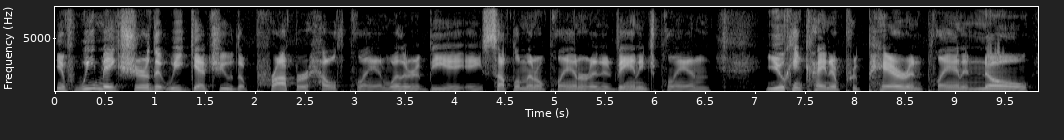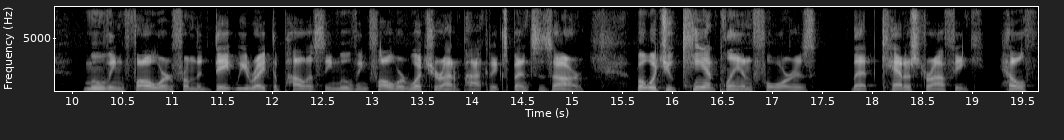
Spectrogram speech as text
if we make sure that we get you the proper health plan, whether it be a, a supplemental plan or an advantage plan, you can kind of prepare and plan and know moving forward from the date we write the policy moving forward what your out of pocket expenses are. But what you can't plan for is that catastrophic health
